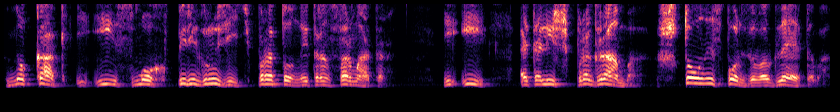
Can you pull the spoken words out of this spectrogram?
Но как ИИ смог перегрузить протонный трансформатор? ИИ – это лишь программа. Что он использовал для этого?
